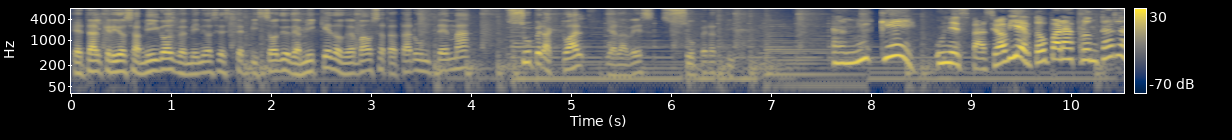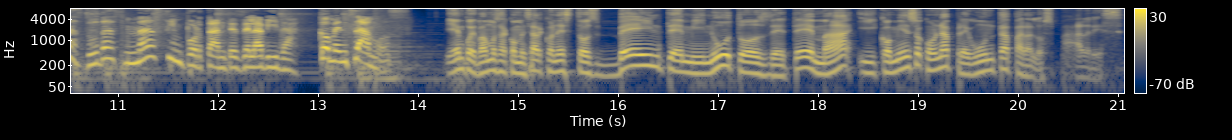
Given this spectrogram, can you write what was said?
¿Qué tal, queridos amigos? Bienvenidos a este episodio de Amique, donde vamos a tratar un tema súper actual y a la vez súper activo. ¿A mí qué? Un espacio abierto para afrontar las dudas más importantes de la vida. ¡Comenzamos! Bien, pues vamos a comenzar con estos 20 minutos de tema y comienzo con una pregunta para los padres.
